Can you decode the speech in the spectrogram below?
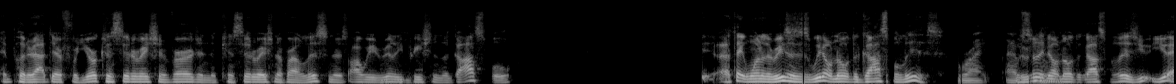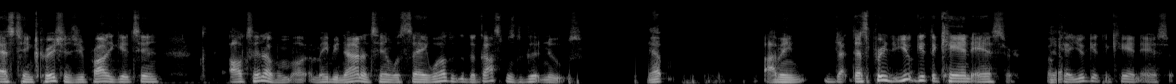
and put it out there for your consideration, Verge, and the consideration of our listeners, are we really mm-hmm. preaching the gospel? I think one of the reasons is we don't know what the gospel is. Right. Absolutely. We really don't know what the gospel is. You you ask ten Christians, you probably get ten, all ten of them, uh, maybe nine or ten, will say, "Well, the, the gospel is the good news." Yep. I mean, that, that's pretty. You'll get the canned answer. Okay, yep. you'll get the canned answer.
